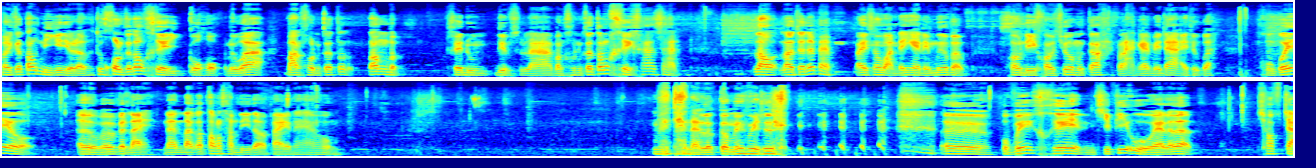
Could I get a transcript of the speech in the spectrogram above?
มันก็ต้องมีกันอยู่แล้ว ทุกคนก็ต้องเคยโกหก หรือว่า บางคนก็ต้องต้องแบบเคยดูดื่มสุรา บางคนก็ต้องเคยฆ่าสัตว์ เราเราจะได้แบบไปสวรรค์ได้ไงในเมื่อแบบความดีความชั่วมันก็หักล้างกันไม่ได้ถูกปะผมก็ยังเออไม่เป็นไรนั้นเราก็ต้องทำดีต่อไปนะครับผมแม้แต่นั้นเราก็ไม่เว้นเลย เออ ผมไม่เคยเห็นคลิปพี่อู๋ไงแล้วแบบ ชอบใจ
